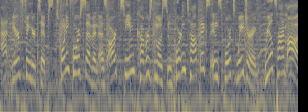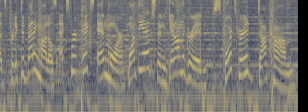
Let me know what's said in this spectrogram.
at your fingertips 24 7 as our team covers the most important topics in sports wagering real time odds, predictive betting models, expert picks, and more. Want the edge? Then get on the grid. SportsGrid.com.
